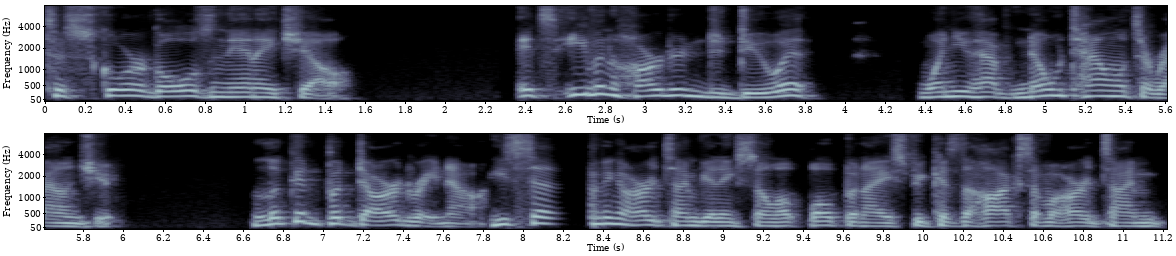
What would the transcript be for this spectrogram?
to score goals in the NHL. It's even harder to do it when you have no talent around you. Look at Bedard right now. He's having a hard time getting some open ice because the Hawks have a hard time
